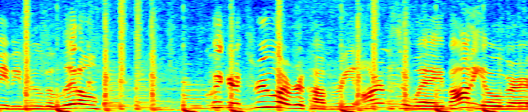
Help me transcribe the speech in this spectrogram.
Maybe move a little quicker through our recovery. Arms away, body over.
